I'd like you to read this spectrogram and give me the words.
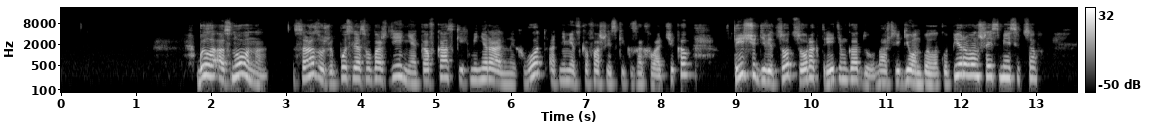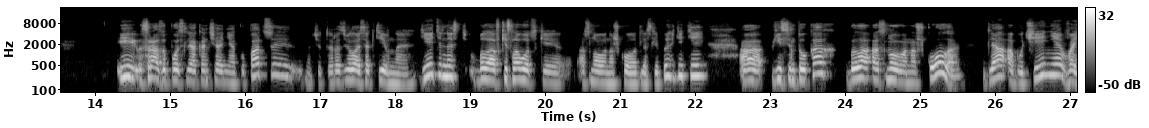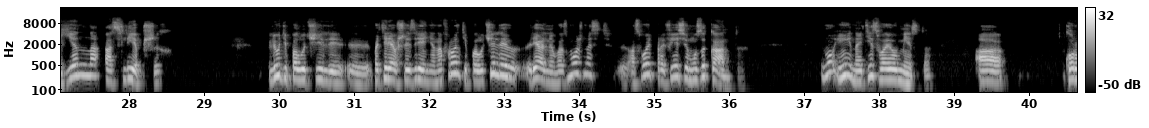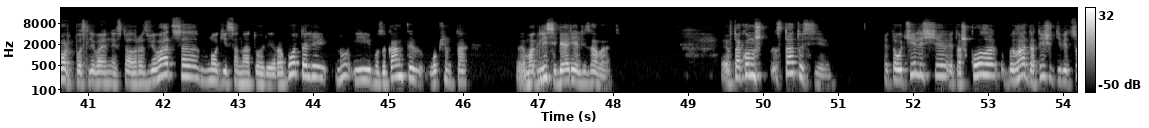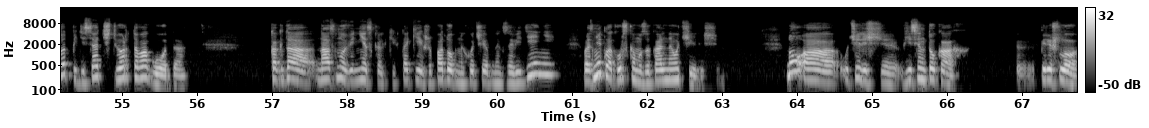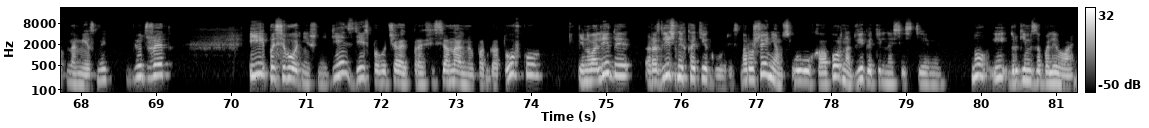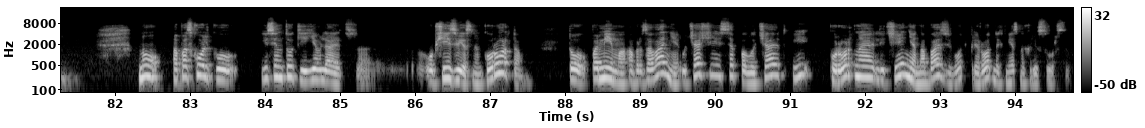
было основано сразу же после освобождения Кавказских минеральных вод от немецко-фашистских захватчиков в 1943 году. Наш регион был оккупирован 6 месяцев – и сразу после окончания оккупации значит, развилась активная деятельность. Была в Кисловодске основана школа для слепых детей, а в Ессентуках была основана школа для обучения военно ослепших. Люди, получили, э, потерявшие зрение на фронте, получили реальную возможность освоить профессию музыканта. Ну и найти свое место. А Курорт после войны стал развиваться, многие санатории работали, ну и музыканты, в общем-то, могли себя реализовать. В таком статусе это училище, эта школа была до 1954 года, когда на основе нескольких таких же подобных учебных заведений возникло Курское музыкальное училище. Ну, а училище в Ессентуках э, перешло на местный бюджет, и по сегодняшний день здесь получают профессиональную подготовку инвалиды различных категорий с нарушением слуха, опорно-двигательной системы, ну и другими заболеваниями. Ну, а поскольку Ессентуки является общеизвестным курортом, то помимо образования учащиеся получают и курортное лечение на базе вот природных местных ресурсов.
